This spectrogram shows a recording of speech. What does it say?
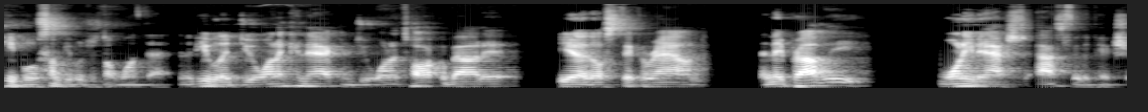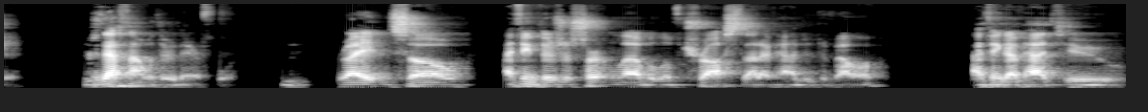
people, some people just don't want that. And the people that do want to connect and do want to talk about it, you know, they'll stick around and they probably won't even ask, ask for the picture because that's not what they're there for. Mm-hmm. Right. And so I think there's a certain level of trust that I've had to develop. I think I've had to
